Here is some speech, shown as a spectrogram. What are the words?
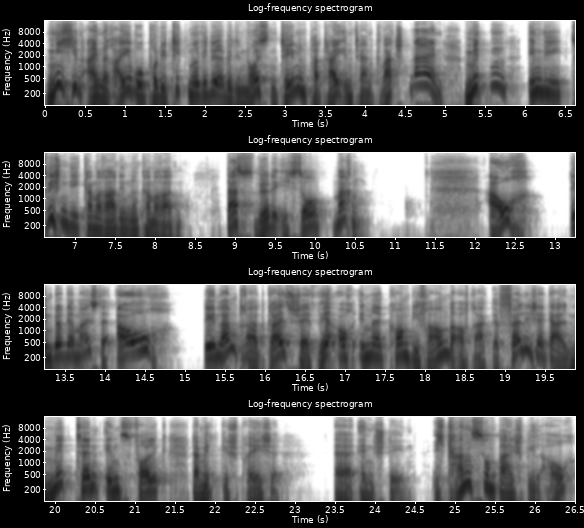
Nicht in eine Reihe, wo Politik nur wieder über die neuesten Themen parteiintern quatscht, nein, mitten in die, zwischen die Kameradinnen und Kameraden. Das würde ich so machen. Auch den Bürgermeister, auch den Landrat, Kreischef, wer auch immer kommt, die Frauenbeauftragte, völlig egal, mitten ins Volk, damit Gespräche äh, entstehen. Ich kann zum Beispiel auch,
